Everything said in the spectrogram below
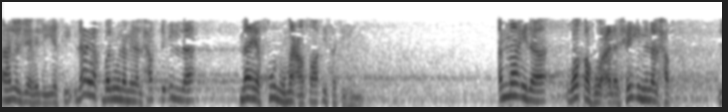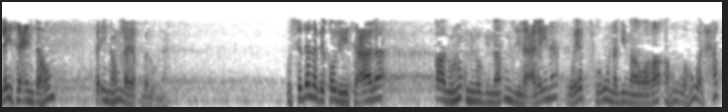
أهل الجاهلية لا يقبلون من الحق إلا ما يكون مع طائفتهم. أما إذا وقفوا على شيء من الحق ليس عندهم فإنهم لا يقبلونه. واستدل بقوله تعالى قالوا نؤمن بما أنزل علينا ويكفرون بما وراءه وهو الحق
